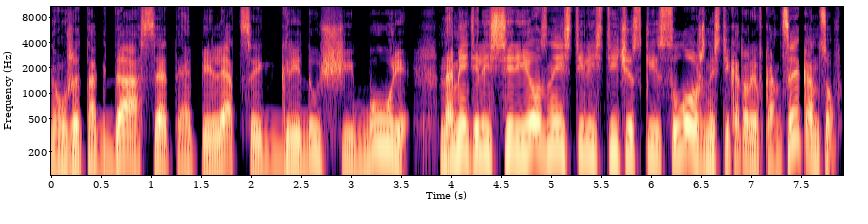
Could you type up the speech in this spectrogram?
но уже тогда с этой апелляцией к грядущей буре наметились серьезные стилистические сложности, которые в конце концов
